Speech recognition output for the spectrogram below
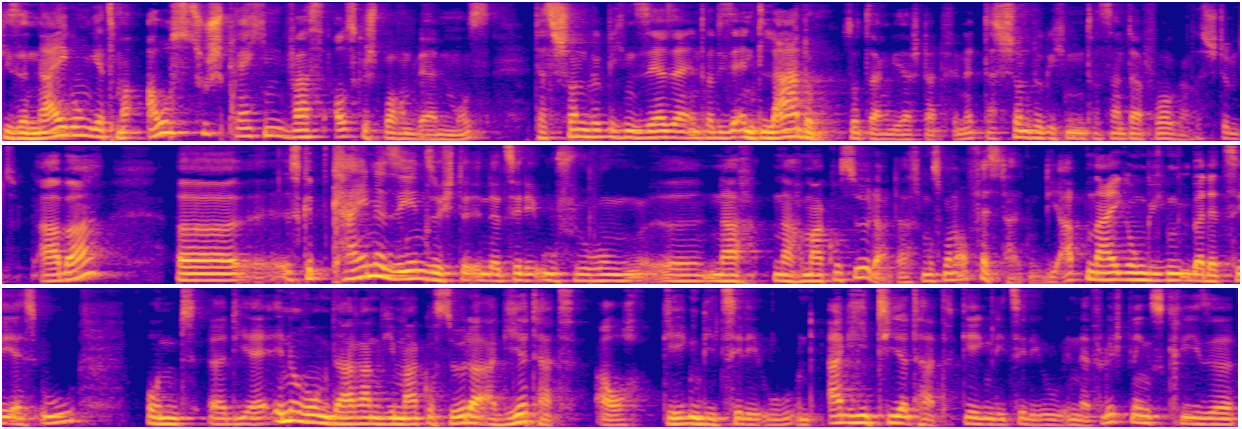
diese Neigung, jetzt mal auszusprechen, was ausgesprochen werden muss, das ist schon wirklich ein sehr, sehr interessanter, diese Entladung sozusagen, die da stattfindet, das ist schon wirklich ein interessanter Vorgang. Das stimmt. Aber es gibt keine Sehnsüchte in der CDU-Führung äh, nach, nach Markus Söder. Das muss man auch festhalten. Die Abneigung gegenüber der CSU und äh, die Erinnerung daran, wie Markus Söder agiert hat, auch gegen die CDU und agitiert hat gegen die CDU in der Flüchtlingskrise,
